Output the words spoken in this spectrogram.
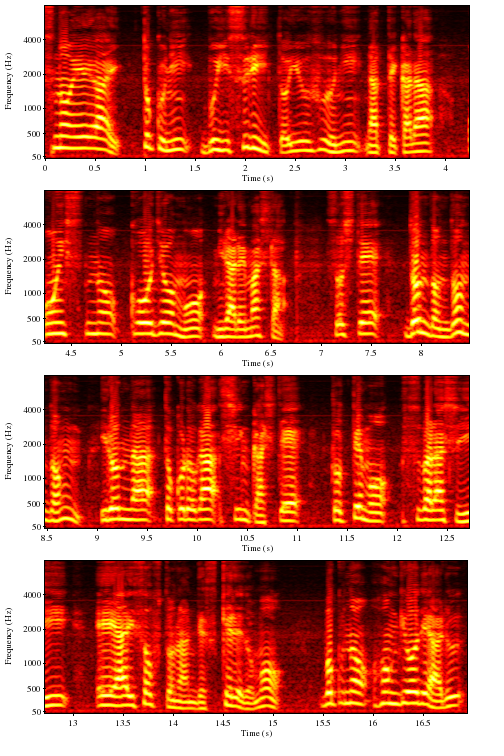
スノ AI 特に V3 という風になってから音質の向上も見られましたそしてどんどんどんどんいろんなところが進化してとっても素晴らしい AI ソフトなんですけれども僕の本業である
